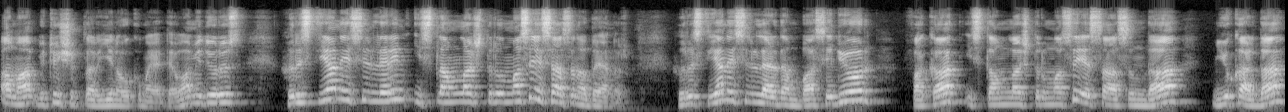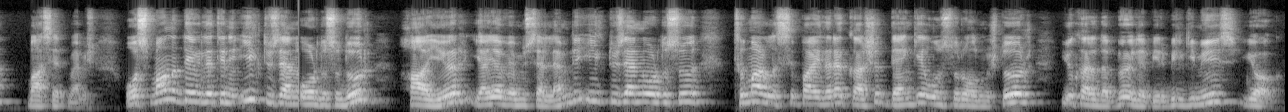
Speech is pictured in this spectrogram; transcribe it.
ama bütün şıkları yine okumaya devam ediyoruz. Hristiyan esirlerin İslamlaştırılması esasına dayanır. Hristiyan esirlerden bahsediyor fakat İslamlaştırması esasında yukarıda bahsetmemiş. Osmanlı Devleti'nin ilk düzenli ordusudur. Hayır, yaya ve müsellemdi. İlk düzenli ordusu tımarlı sipahilere karşı denge unsuru olmuştur. Yukarıda böyle bir bilgimiz yok.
